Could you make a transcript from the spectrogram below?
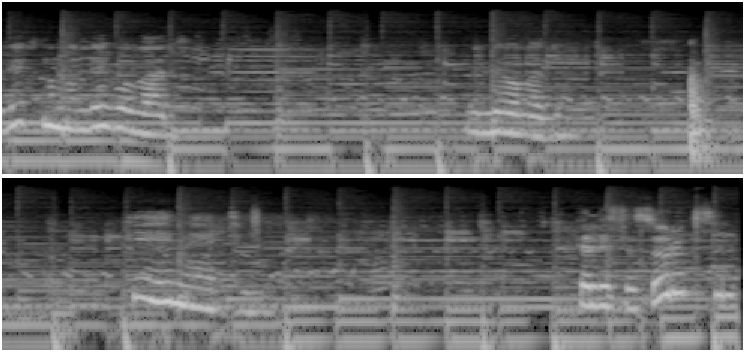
ріхнемо ліволад. Льоваду. Ті і не етіми. Каліса сороксі.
